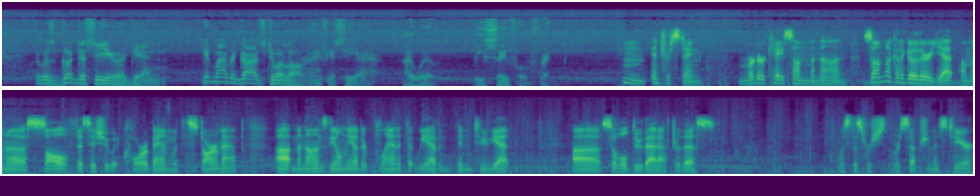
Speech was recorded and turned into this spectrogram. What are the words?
it was good to see you again. Give my regards to Alora if you see her. I will. Be safe, old friend. Hmm, interesting. Murder case on Manaan. So I'm not going to go there yet. I'm going to solve this issue at Korriban with the star map. Uh, Manaan's the only other planet that we haven't been to yet. Uh, so we'll do that after this. What's this re receptionist here?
